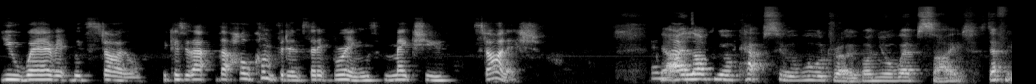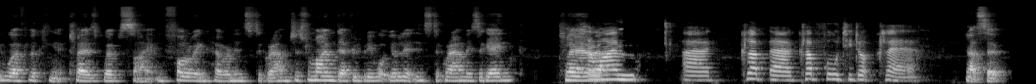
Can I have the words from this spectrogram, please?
you wear it with style because that, that whole confidence that it brings makes you stylish. Yeah, I love your capsule wardrobe on your website. It's definitely worth looking at Claire's website and following her on Instagram. Just remind everybody what your Instagram is again, Claire. So I'm uh, club uh, club40.claire. That's it.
